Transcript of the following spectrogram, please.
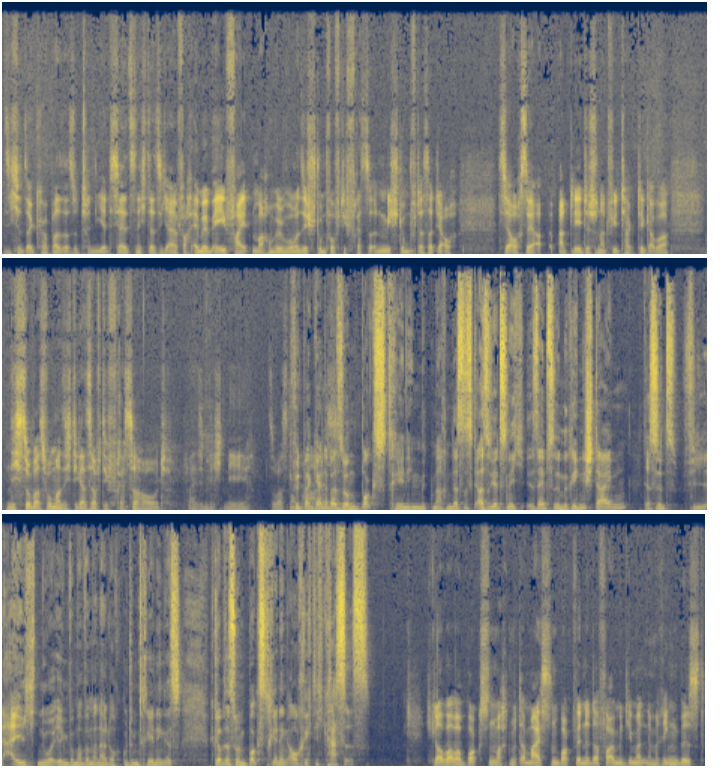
sich in seinen Körper also trainiert. Es ist ja jetzt nicht, dass ich einfach MMA-Fighten machen will, wo man sich stumpf auf die Fresse, äh, nicht stumpf, das hat ja auch, ist ja auch sehr athletisch und hat viel Taktik, aber nicht sowas, wo man sich die ganze Zeit auf die Fresse haut. Weiß ich nicht, nee. Sowas Ich würde mal gerne bei so einem Boxtraining mitmachen. Das ist also jetzt nicht selbst in den Ring steigen. Das ist jetzt vielleicht nur irgendwann mal, wenn man halt auch gut im Training ist. Ich glaube, dass so ein Boxtraining auch richtig krass ist. Ich glaube aber, Boxen macht mit am meisten Bock, wenn du da vor allem mit jemandem im Ring bist.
